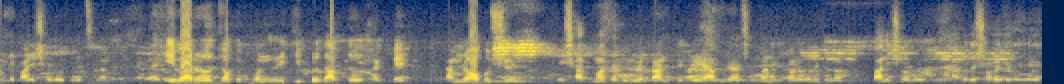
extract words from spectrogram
আমরা পানি সরবরাহ করেছিলাম। এবারও যতক্ষণ এই তীব্র দাবদাহ থাকবে, আমরা অবশ্যই এই সাত মাথা বগুড়া প্রাণ থেকে আমরা সম্মানিত জনগণের জন্য পানি সরবরাহ আমাদের সবাইকে ধন্যবাদ।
